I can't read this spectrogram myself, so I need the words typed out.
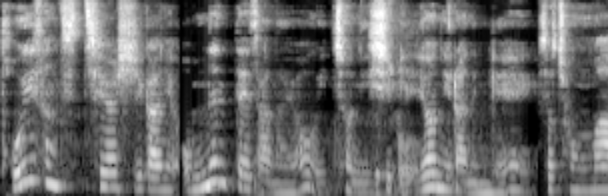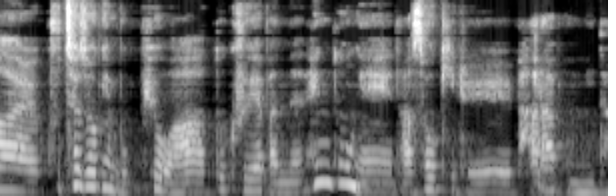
더 이상 지체할 시간이 없는 때잖아요. 2021년이라는 게. 그래서 정말 구체적인 목표와 또 그에 맞는 행동에 나서기를 바라봅니다.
